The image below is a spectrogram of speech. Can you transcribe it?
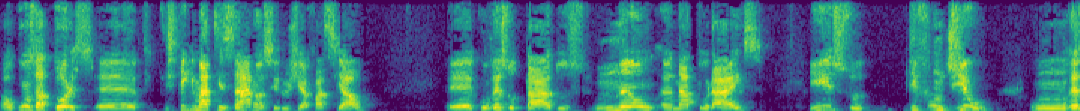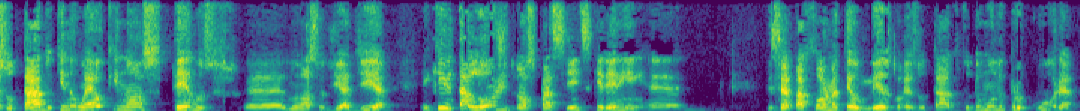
Alguns atores é, estigmatizaram a cirurgia facial é, com resultados não naturais. Isso difundiu um resultado que não é o que nós temos no nosso dia a dia e que está longe dos nossos pacientes quererem de certa forma, ter o mesmo resultado. Todo mundo procura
